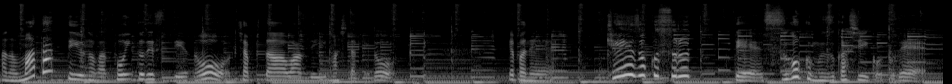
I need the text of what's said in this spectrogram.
あの「また」っていうのがポイントですっていうのをチャプター1で言いましたけどやっぱね継続するってすごく難しいことで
